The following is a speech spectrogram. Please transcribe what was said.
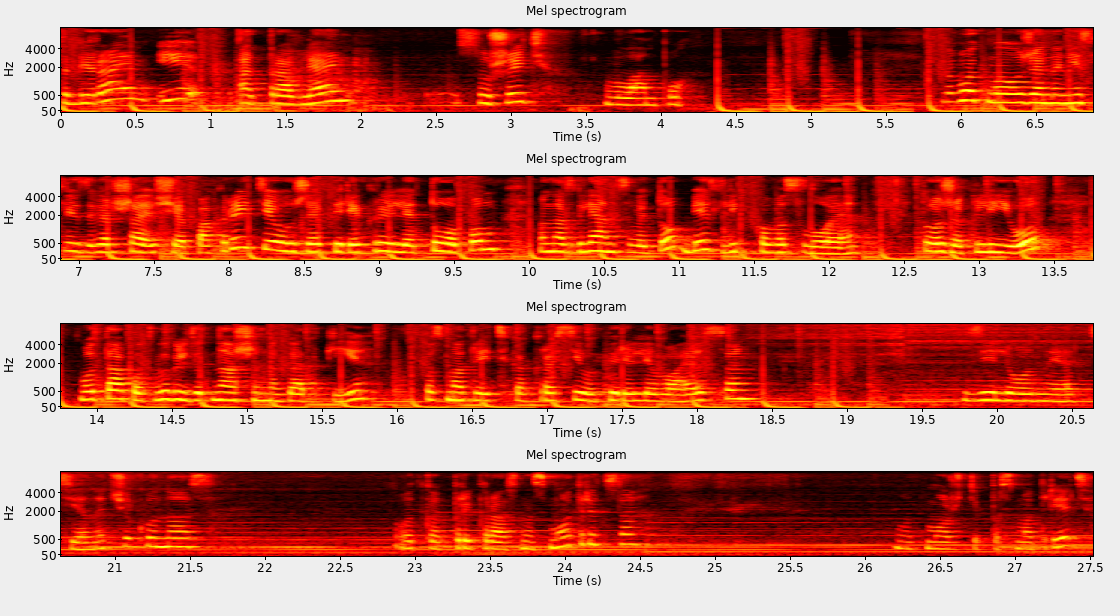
Собираем и отправляем сушить в лампу. Ну вот мы уже нанесли завершающее покрытие, уже перекрыли топом. У нас глянцевый топ без липкого слоя. Тоже Клио. Вот так вот выглядят наши ноготки. Посмотрите, как красиво переливаются. Зеленый оттеночек у нас. Вот как прекрасно смотрится. Вот можете посмотреть.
